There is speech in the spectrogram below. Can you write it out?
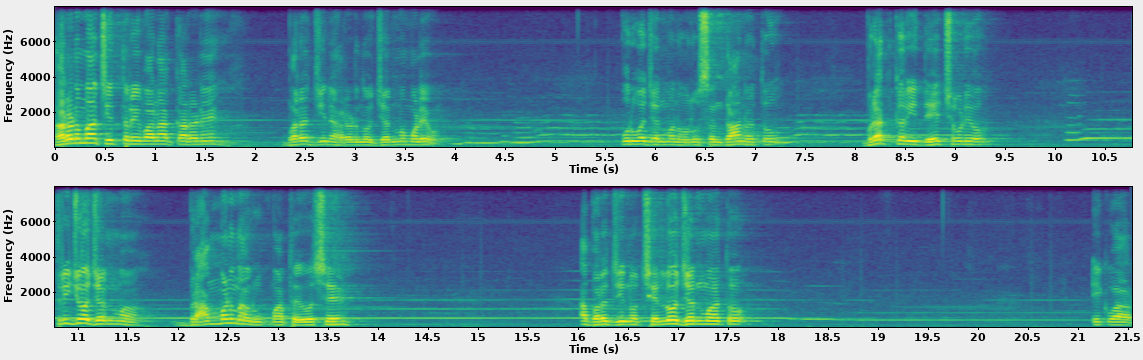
હરણમાં ચિત્ત રહેવાના કારણે ભરતજીને હરણનો જન્મ મળ્યો. પૂર્વજન્મનું અનુસંધાન હતું. વ્રત કરી દેહ છોડ્યો. ત્રીજો જન્મ બ્રાહ્મણના રૂપમાં થયો છે. આ ભરતજીનો છેલ્લો જન્મ હતો. એકવાર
